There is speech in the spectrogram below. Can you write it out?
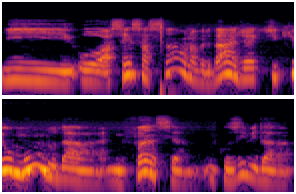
E o, a sensação, na verdade, é de que o mundo da infância, inclusive da,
